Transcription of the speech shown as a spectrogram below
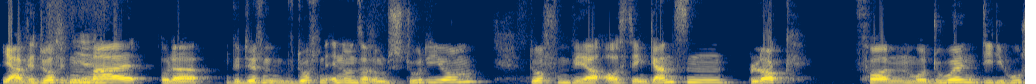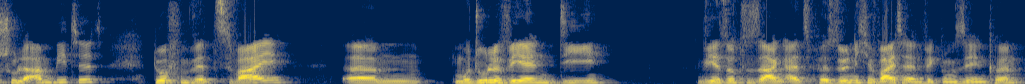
Ja, wir durften Studiert. mal oder wir dürfen durften in unserem Studium durften wir aus den ganzen Block von Modulen, die die Hochschule anbietet, durften wir zwei ähm, Module wählen, die wir sozusagen als persönliche Weiterentwicklung sehen können,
